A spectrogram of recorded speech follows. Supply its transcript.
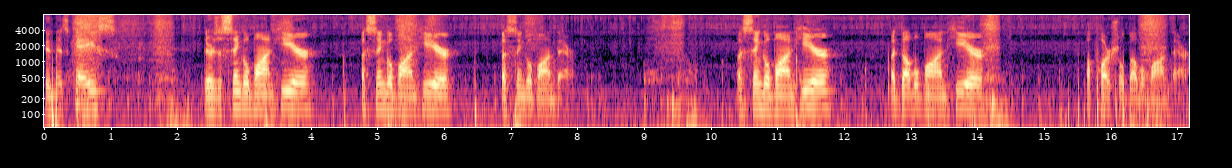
in this case, there's a single bond here, a single bond here, a single bond there. a single bond here, a double bond here, a partial double bond there.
